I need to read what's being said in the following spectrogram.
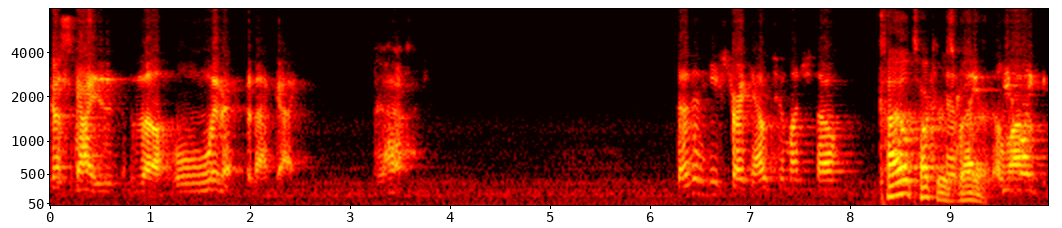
this guy is the limit for that guy. yeah. Doesn't he strike out too much though? Kyle Tucker is Yeah, like, better. He's like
